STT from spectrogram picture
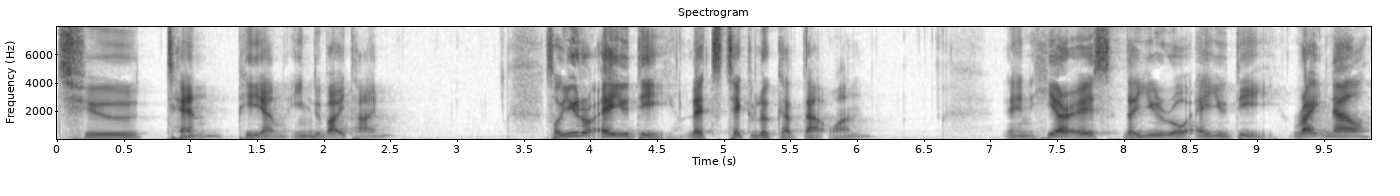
2:10 p.m. in Dubai time. So Euro AUD, let's take a look at that one. And here is the Euro AUD. Right now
